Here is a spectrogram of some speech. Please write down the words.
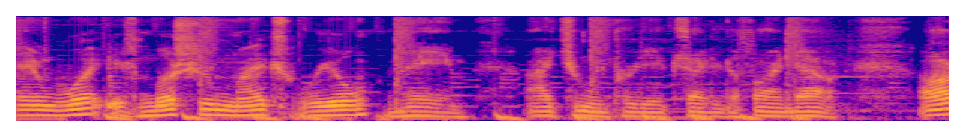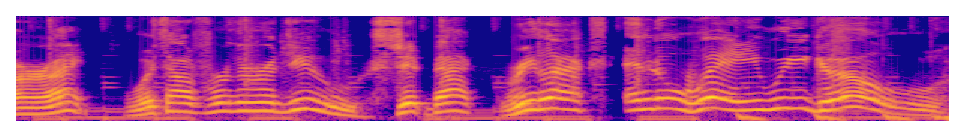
and what is Mushroom Mike's real name. I too am pretty excited to find out. Alright, without further ado, sit back, relax, and away we go!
